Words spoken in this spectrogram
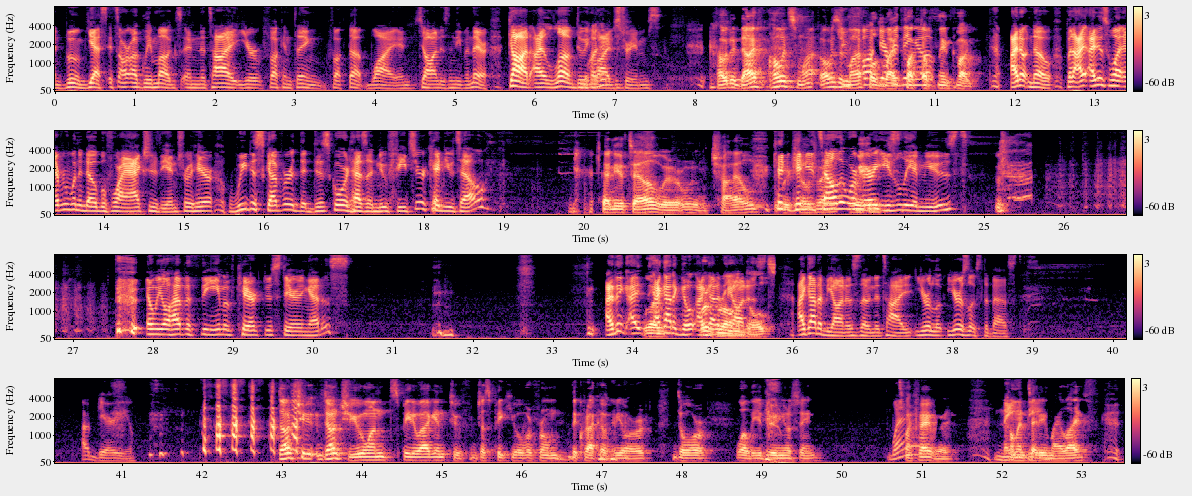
And boom, yes, it's our ugly mugs. And Natai, your fucking thing fucked up. Why? And John isn't even there. God, I love doing What? live streams. How did I? How it's my? How is it You my fault? Like fucked up up? thing. Fuck. I don't know, but I, I just want everyone to know before I actually do the intro here. We discovered that Discord has a new feature. Can you tell? Can you tell we're we're a child? Can, we're can you tell that we're We- very easily amused? and we all have a theme of characters staring at us. I think I, I We're- gotta go. I gotta be honest. adults. I gotta be honest though, Natai. Your look, yours looks the best. How dare you? Don't you don't you want Speedwagon to f- just pick you over from the crack of your door while you're doing your thing? Well, It's my favorite. Maybe. Commentating my life.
